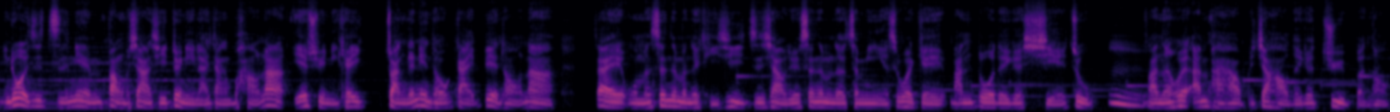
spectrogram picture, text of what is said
你如果是执念放不下，其实对你来讲不好。那也许你可以转个念头改变哦。那在我们圣真门的体系之下，我觉得圣真门的神明也是会给蛮多的一个协助，嗯，反而会安排好比较好的一个剧本哦。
